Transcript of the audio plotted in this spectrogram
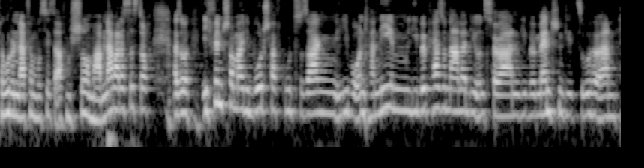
Ja gut, und dafür muss ich es auf dem Schirm haben. Aber das ist doch, also ich finde schon mal die Botschaft gut zu sagen, liebe Unternehmen, liebe Personaler, die uns hören, liebe Menschen, die zuhören,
